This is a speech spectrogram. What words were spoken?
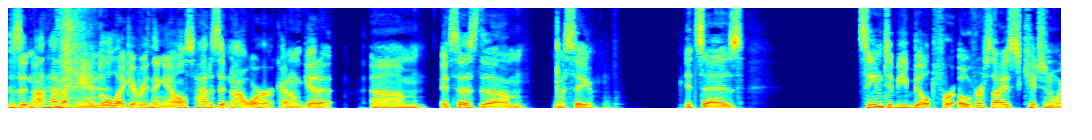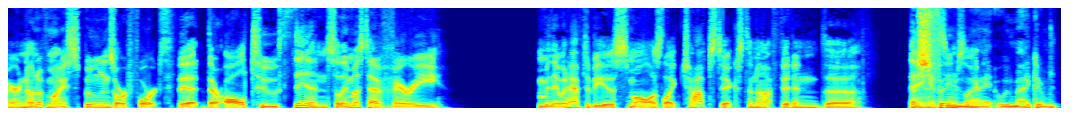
does it not have a handle like everything else? How does it not work? I don't get it. Um, it says the um, let's see. It says seem to be built for oversized kitchenware. None of my spoons or forks fit. They're all too thin, so they must have very. I mean, they would have to be as small as like chopsticks to not fit in the thing. That's It seems like. mate. We make them.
